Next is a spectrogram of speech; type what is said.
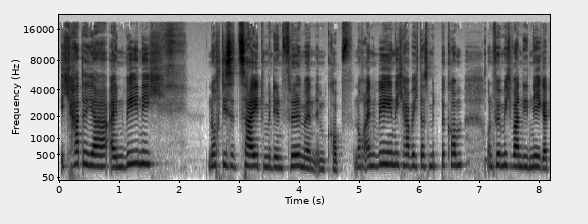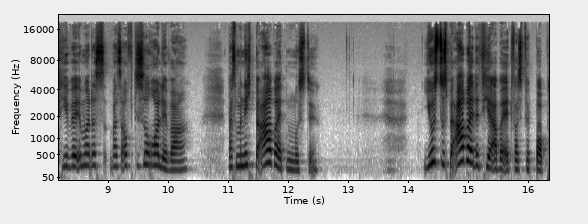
ich hatte ja ein wenig noch diese Zeit mit den Filmen im Kopf. Noch ein wenig habe ich das mitbekommen und für mich waren die Negative immer das, was auf dieser Rolle war, was man nicht bearbeiten musste. Justus bearbeitet hier aber etwas für Bob.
